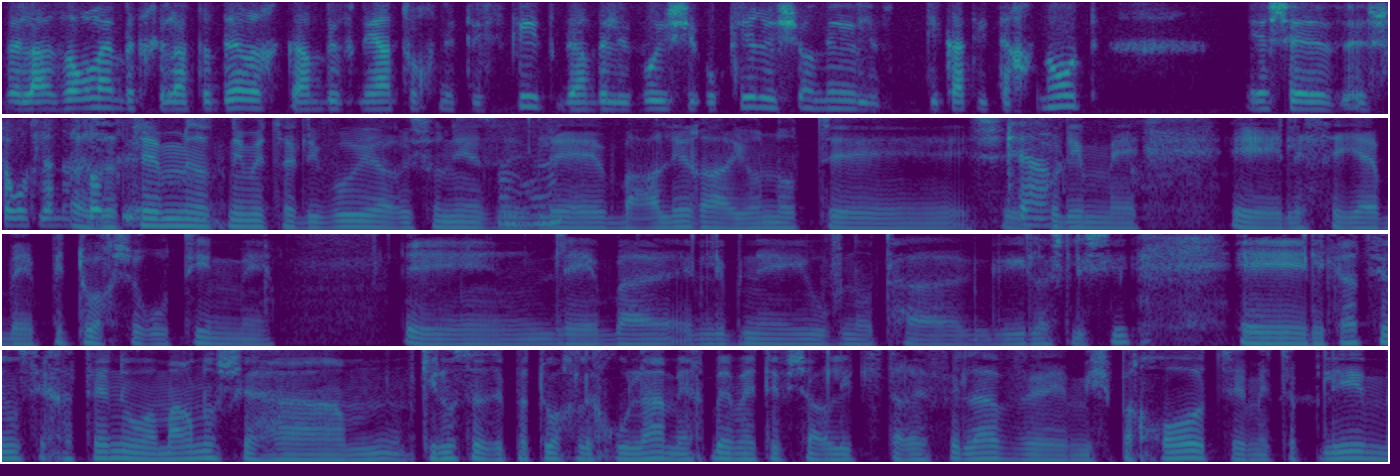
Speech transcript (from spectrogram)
ולעזור להם בתחילת הדרך, גם בבניית תוכנית עסקית, גם בליווי שיווקי ראשוני, לבדיקת היתכנות. יש אפשרות לנסות... אז אתם נותנים את הליווי הראשוני הזה mm-hmm. לבעלי רעיונות uh, שיכולים כן. uh, uh, לסייע בפיתוח שירותים uh, uh, לב... לבני ובנות הגיל השלישי. Uh, לקראת סיום שיחתנו אמרנו שהכינוס הזה פתוח לכולם, איך באמת אפשר להצטרף אליו? משפחות, מטפלים,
